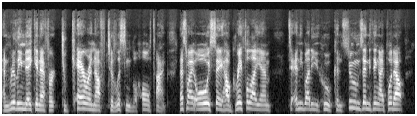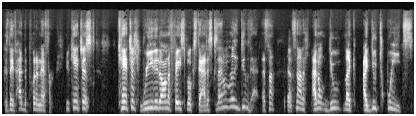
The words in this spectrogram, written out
and really make an effort to care enough to listen the whole time. That's why I always say how grateful I am to anybody who consumes anything I put out because they've had to put an effort. You can't just can't just read it on a Facebook status because I don't really do that. That's not Yeah. that's not a, I don't do like I do tweets,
